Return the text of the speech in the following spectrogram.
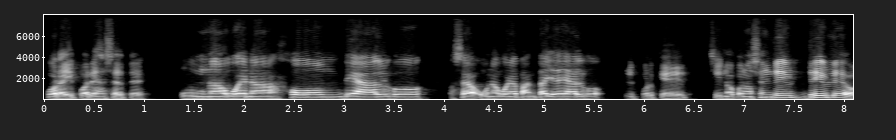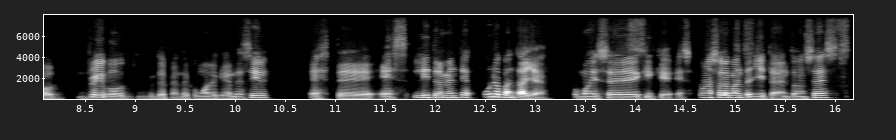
por ahí puedes hacerte una buena home de algo, o sea, una buena pantalla de algo, porque si no conocen dribble o dribble, depende cómo le quieran decir, este, es literalmente una pantalla, como dice Quique, es una sola pantallita, entonces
